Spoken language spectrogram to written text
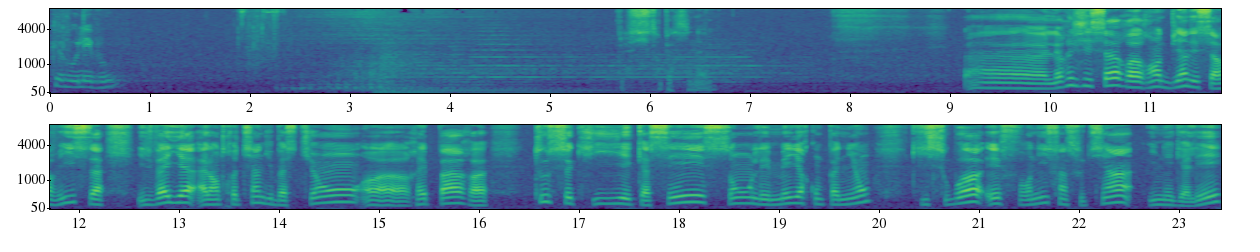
Que voulez-vous? Assistant personnel. Euh, le régisseur rend bien des services. Il veille à l'entretien du bastion, euh, répare euh, tout ce qui est cassé, sont les meilleurs compagnons qui soient et fournissent un soutien inégalé.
